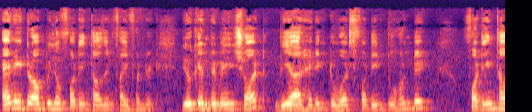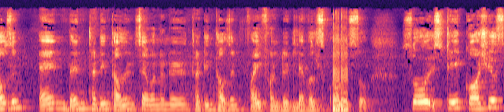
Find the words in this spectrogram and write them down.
any drop below 14500 you can remain short. We are heading towards 14200 14000 and then 13700 and 13500 levels also. So stay cautious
